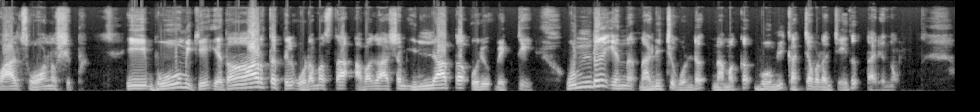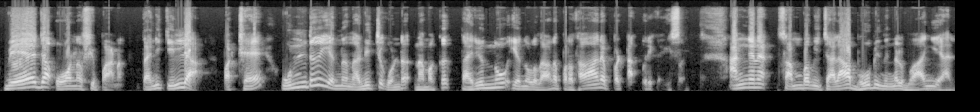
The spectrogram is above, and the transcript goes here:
ഫാൾസ് ഓണർഷിപ്പ് ഈ ഭൂമിക്ക് യഥാർത്ഥത്തിൽ ഉടമസ്ഥ അവകാശം ഇല്ലാത്ത ഒരു വ്യക്തി ഉണ്ട് എന്ന് നടിച്ചുകൊണ്ട് നമുക്ക് ഭൂമി കച്ചവടം ചെയ്ത് തരുന്നു. വേജ ഓണർഷിപ്പാണ് തനിക്കില്ല. പക്ഷേ ഉണ്ട് എന്ന് നടിച്ചുകൊണ്ട് നമുക്ക് തരുന്നു എന്നുള്ളതാണ് പ്രധാനപ്പെട്ട ഒരു കേസ് അങ്ങനെ സംഭവിച്ചാൽ ആ ഭൂമി നിങ്ങൾ വാങ്ങിയാൽ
